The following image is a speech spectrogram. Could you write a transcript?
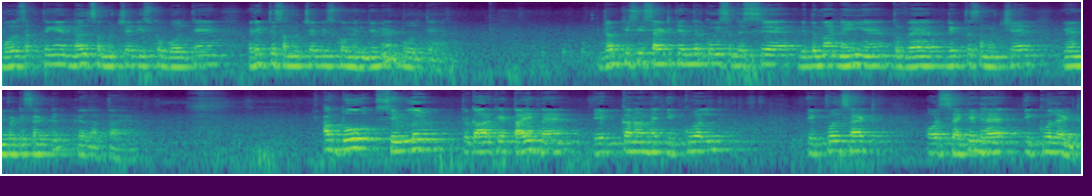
बोल सकते हैं नल समुच्चय भी इसको बोलते हैं, रिक्त समुच्चय भी इसको हिंदी में बोलते हैं। जब किसी सेट के अंदर कोई सदस्य विद्यमान नहीं है तो वह रिक्त समुच्चय या एम्पटी सेट कहलाता है। अब दो सिमिलर प्रकार के टाइप हैं। एक का नाम है इक्वल इक्वल सेट, और सेकंड है इक्वलेंट।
